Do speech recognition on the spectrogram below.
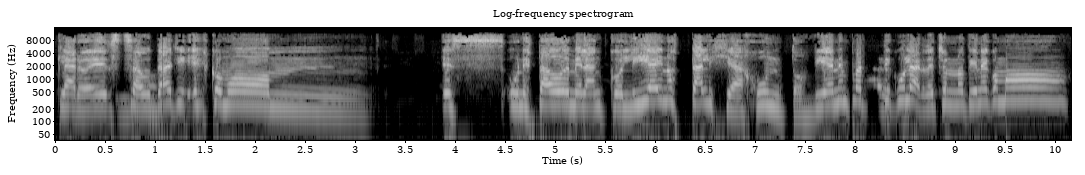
Claro, es saudade, es como mm, es un estado de melancolía y nostalgia juntos, bien en particular. De hecho, no tiene como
